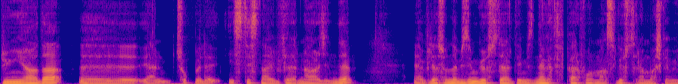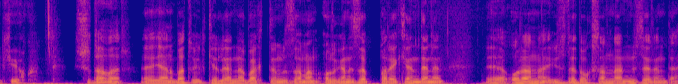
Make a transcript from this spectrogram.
dünyada e, yani çok böyle istisna ülkelerin haricinde enflasyonda bizim gösterdiğimiz negatif performansı gösteren başka bir ülke yok. Şu da var. E, yani Batı ülkelerine baktığımız zaman organize parayken denen e, oranı yüzde doksanların üzerinde.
